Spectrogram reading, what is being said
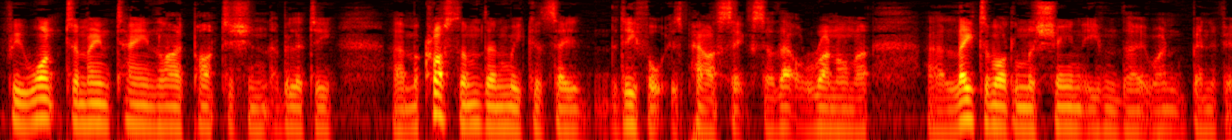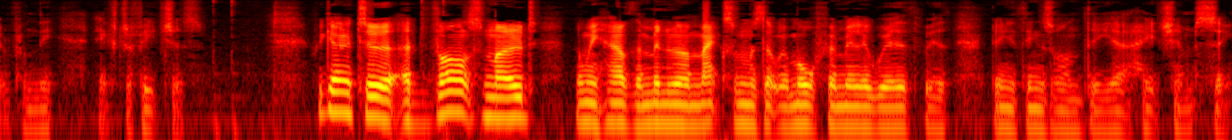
if we want to maintain live partition mobility um, across them, then we could say the default is Power 6, so that will run on a, a later model machine, even though it won't benefit from the extra features. If we go into advanced mode, then we have the minimum maximums that we're more familiar with, with doing things on the uh, HMC.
